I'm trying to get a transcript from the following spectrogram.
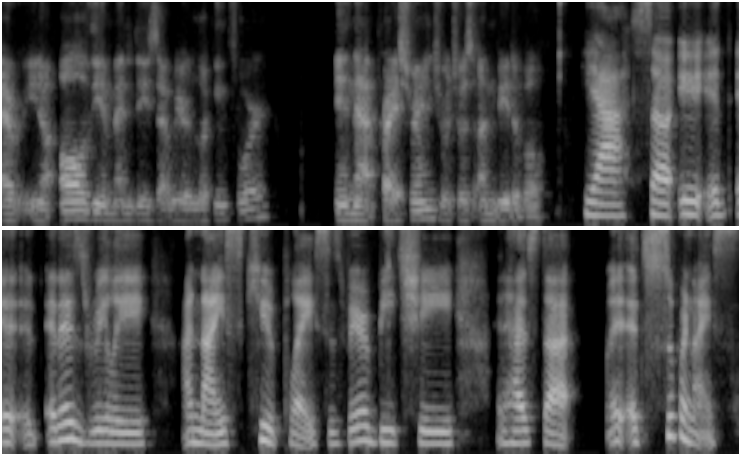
Every, you know, all of the amenities that we were looking for in that price range, which was unbeatable. Yeah, so it, it it it is really a nice, cute place. It's very beachy. It has that. it- It's super nice.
